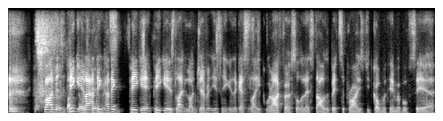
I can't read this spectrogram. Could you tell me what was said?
but I those think Piqué, like, I think I payments. think Piqué, Piqué is like longevity, isn't he? Because I guess Yeah. like when I first saw the list, I was a bit surprised you'd gone with him above say a,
